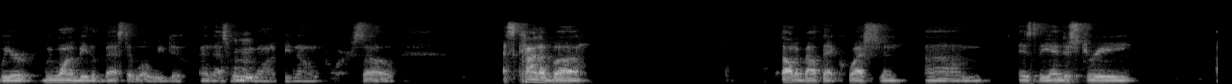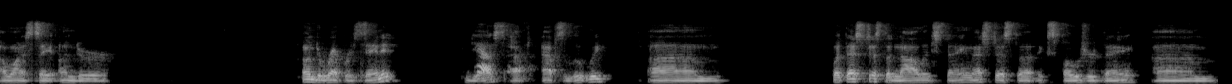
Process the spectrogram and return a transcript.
we're we want to be the best at what we do and that's what mm-hmm. we want to be known for. So that's kind of a thought about that question. Um, is the industry i want to say under underrepresented? Yes yeah. absolutely. Um, but that's just a knowledge thing that's just an exposure thing. Um,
